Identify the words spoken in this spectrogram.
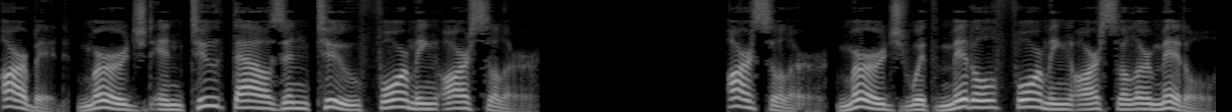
Arbed merged in 2002 forming Arcelor. Arcelor merged with Mittal forming Arcelor ArcelorMittal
